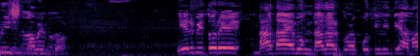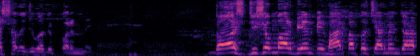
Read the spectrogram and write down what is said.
উনিশ নভেম্বর। এর ভিতরে দাদা এবং দাদার কোন প্রতিনিধি আমার সাথে যোগাযোগ করেন নাই। দশ ডিসেম্বর বিএনপির ভারপ্রাপ্ত চেয়ারম্যান জনাব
